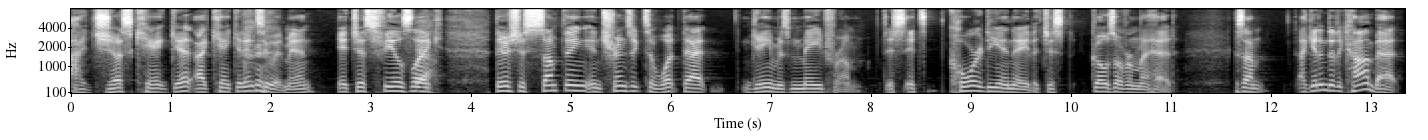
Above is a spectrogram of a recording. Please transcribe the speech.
I just can't get I can't get into it, man. It just feels like there's just something intrinsic to what that game is made from. It's it's core DNA that just goes over my head. Cuz I'm I get into the combat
